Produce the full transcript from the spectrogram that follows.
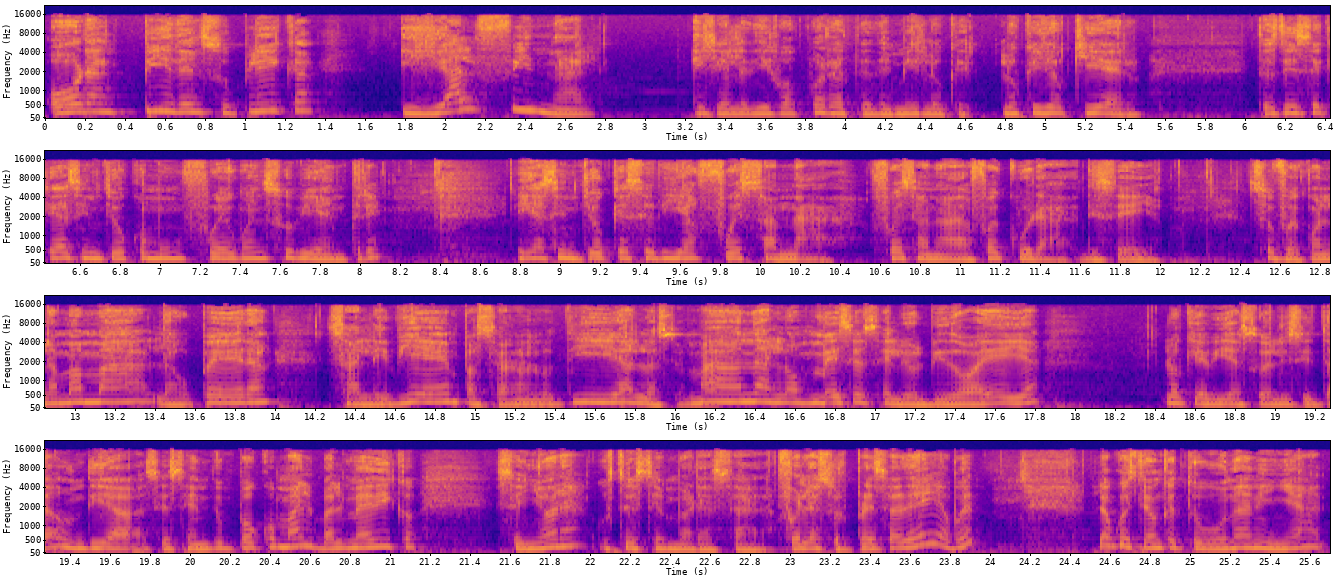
oran, piden, suplican, y al final ella le dijo, acuérdate de mí lo que, lo que yo quiero. Entonces dice que ella sintió como un fuego en su vientre. Ella sintió que ese día fue sanada, fue sanada, fue curada, dice ella. Se fue con la mamá, la operan, sale bien, pasaron los días, las semanas, los meses, se le olvidó a ella, lo que había solicitado. Un día se siente un poco mal, va al médico, señora, usted está embarazada. Fue la sorpresa de ella. Bueno, la cuestión que tuvo una niña,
